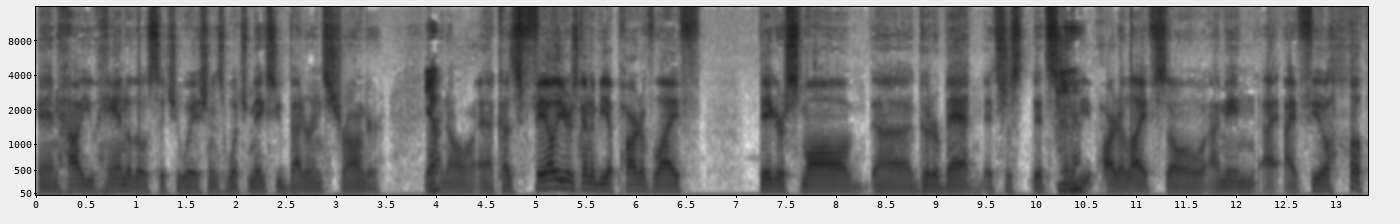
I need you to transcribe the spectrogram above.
and how you handle those situations, which makes you better and stronger. Yeah. You know, because uh, failure is going to be a part of life big or small, uh, good or bad. It's just it's going to yeah. be a part of life. So I mean, I, I feel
